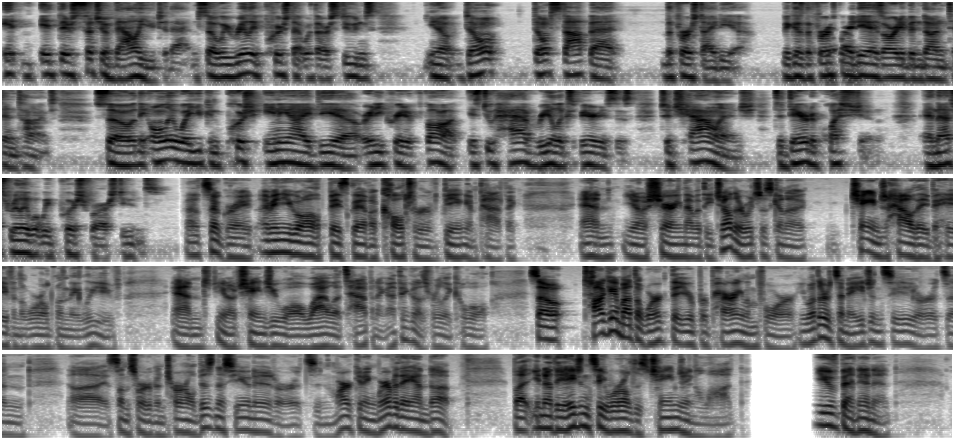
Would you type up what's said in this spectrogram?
it, it there's such a value to that. And so we really push that with our students. You know don't don't stop at the first idea because the first idea has already been done 10 times. So the only way you can push any idea or any creative thought is to have real experiences to challenge to dare to question. And that's really what we push for our students. That's so great. I mean, you all basically have a culture of being empathic and, you know, sharing that with each other, which is going to change how they behave in the world when they leave and, you know, change you all while it's happening. I think that's really cool. So, talking about the work that you're preparing them for, whether it's an agency or it's in uh, some sort of internal business unit or it's in marketing, wherever they end up, but, you know, the agency world is changing a lot. You've been in it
